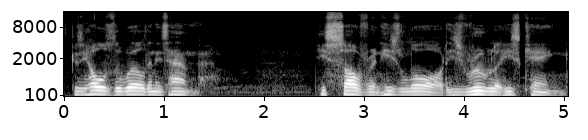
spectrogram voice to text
because he holds the world in his hand. He's sovereign, he's Lord, he's ruler, he's king.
